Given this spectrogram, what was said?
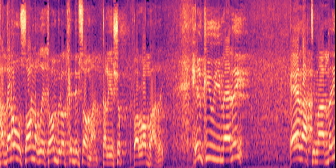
haddana wuu soo noqday toban bilood kadib soomaan taliya shub waa loo baahday. Xilkii uu yimaaday eedaa timaaday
